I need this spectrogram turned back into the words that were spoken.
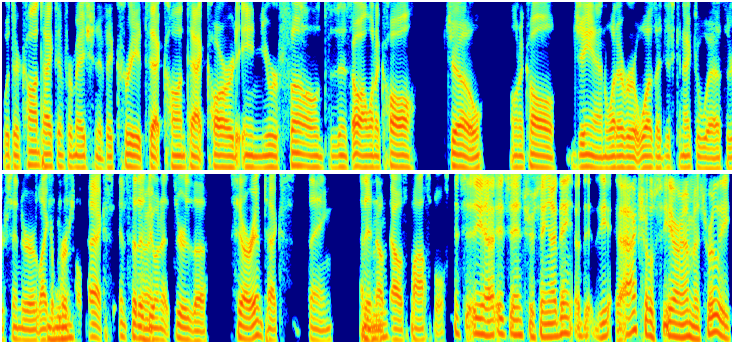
with their contact information, if it creates that contact card in your phone. So then it's, oh, I want to call Joe. I want to call Jan, whatever it was I just connected with, or send her like Mhm. a personal text instead of Right. doing it through the CRM text thing. I didn't know if that was possible. It's yeah, it's interesting. I think the, the actual CRM is really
